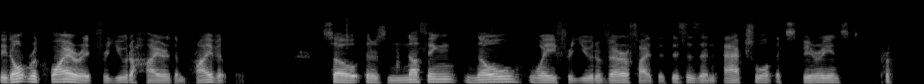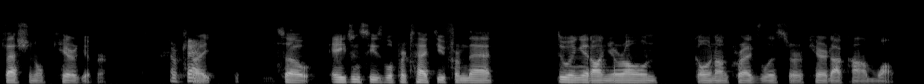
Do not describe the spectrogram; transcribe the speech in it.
they don't require it for you to hire them privately. So there's nothing, no way for you to verify that this is an actual experienced professional caregiver. Okay. Right. So agencies will protect you from that. Doing it on your own, going on Craigslist or care.com won't.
